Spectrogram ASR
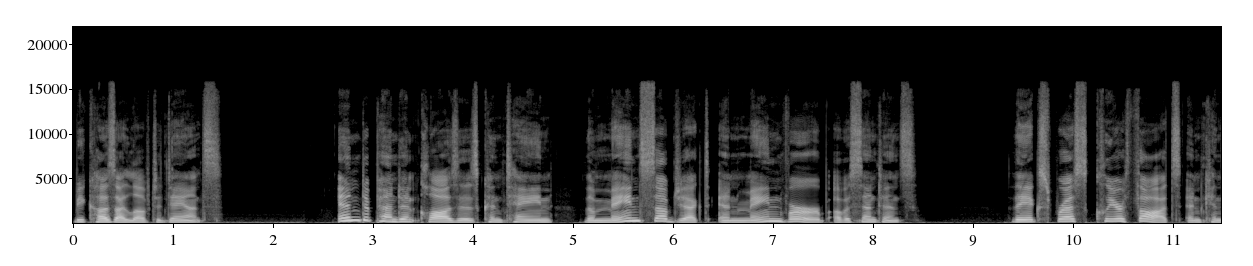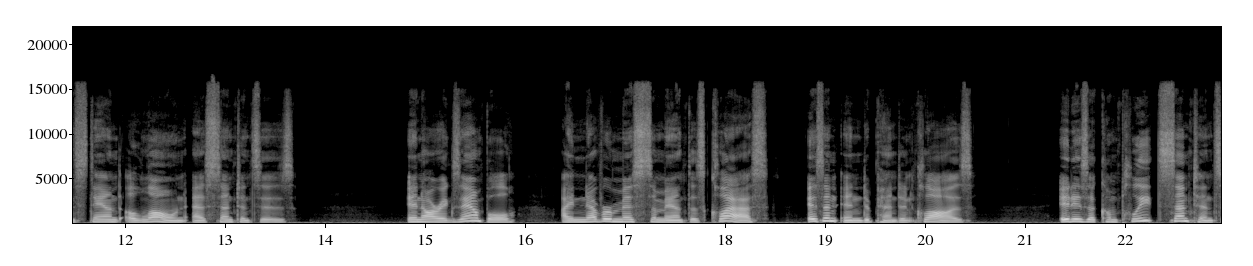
because I love to dance. Independent clauses contain the main subject and main verb of a sentence. They express clear thoughts and can stand alone as sentences. In our example, I never miss Samantha's class is an independent clause. It is a complete sentence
